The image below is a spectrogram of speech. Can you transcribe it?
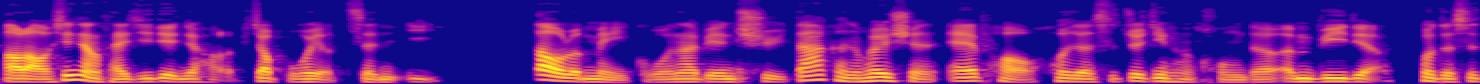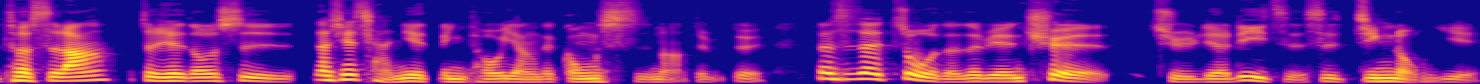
好了，我先讲台积电就好了，比较不会有争议。到了美国那边去，大家可能会选 Apple，或者是最近很红的 Nvidia，或者是特斯拉，这些都是那些产业领头羊的公司嘛，对不对？但是在作者这边却举的例子是金融业。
